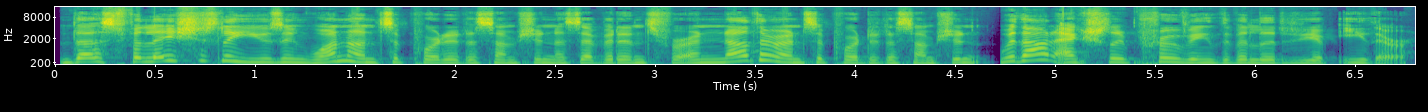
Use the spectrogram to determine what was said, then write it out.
thus fallaciously using one unsupported assumption as evidence for another unsupported assumption without actually proving the validity of either.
